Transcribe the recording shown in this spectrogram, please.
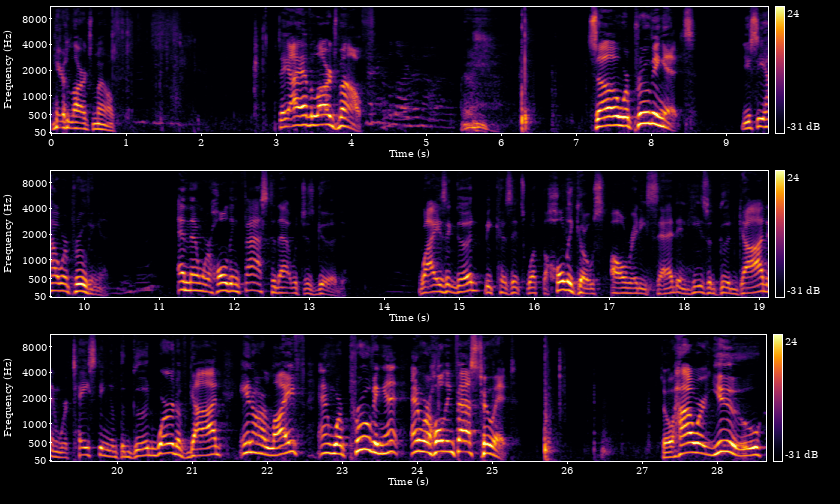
Your large mouth. Say I have a large mouth, a large mouth. so we're proving it. You see how we're proving it. And then we're holding fast to that which is good why is it good? Because it's what the Holy Ghost already said and he's a good God and we're tasting of the good Word of God in our life and we're proving it and we're holding fast to it. So how are you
